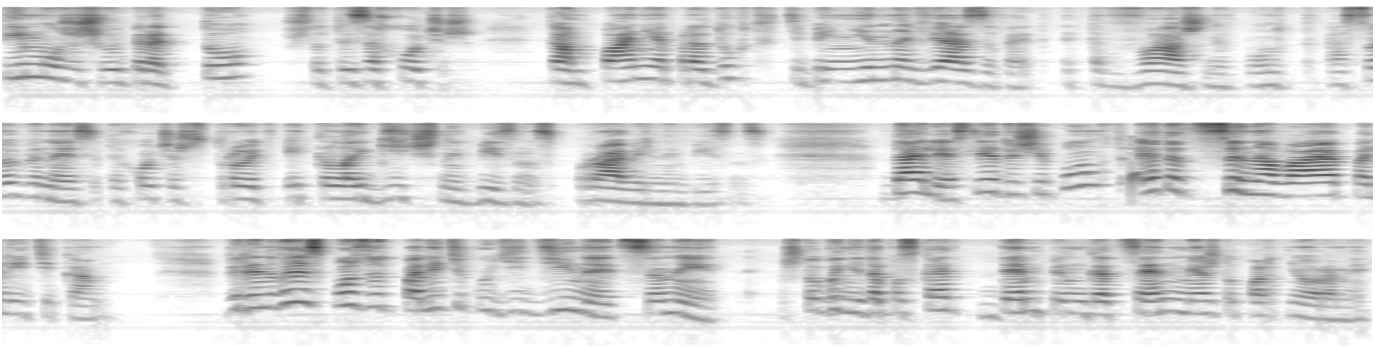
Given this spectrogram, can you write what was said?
Ты можешь выбирать то, что ты захочешь. Компания продукт тебе не навязывает. Это важный пункт, особенно если ты хочешь строить экологичный бизнес, правильный бизнес. Далее, следующий пункт – это ценовая политика. Greenway использует политику единой цены чтобы не допускать демпинга цен между партнерами.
